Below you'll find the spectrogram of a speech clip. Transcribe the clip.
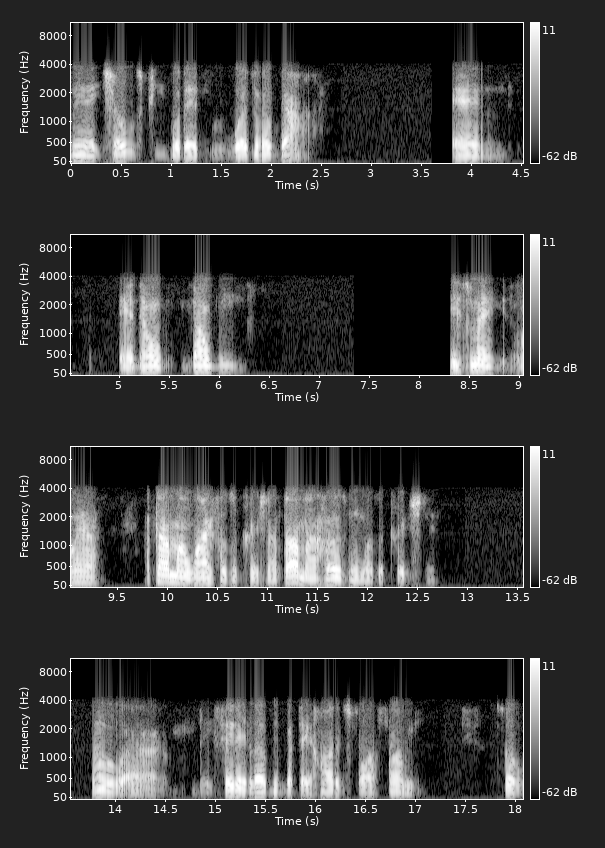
mean, they chose people that wasn't of God, and and don't don't be dismayed. Well, I thought my wife was a Christian. I thought my husband was a Christian. Oh, uh, they say they love me, but their heart is far from me. So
